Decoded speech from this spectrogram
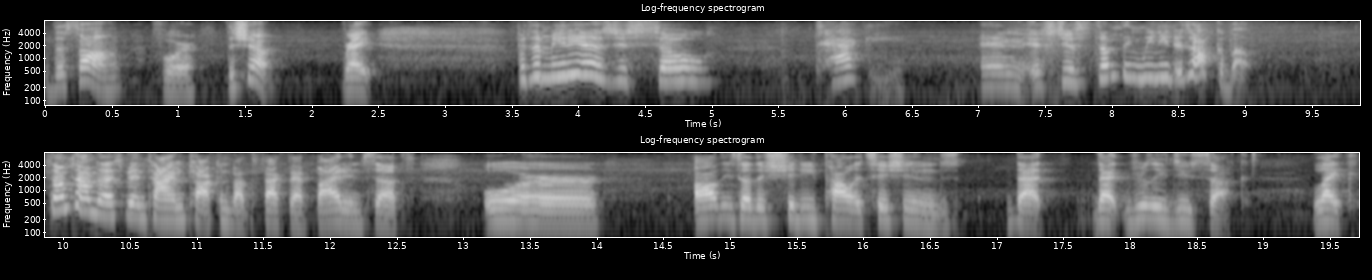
the song for the show, right? But the media is just so tacky. And it's just something we need to talk about. Sometimes I spend time talking about the fact that Biden sucks or all these other shitty politicians that that really do suck. Like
